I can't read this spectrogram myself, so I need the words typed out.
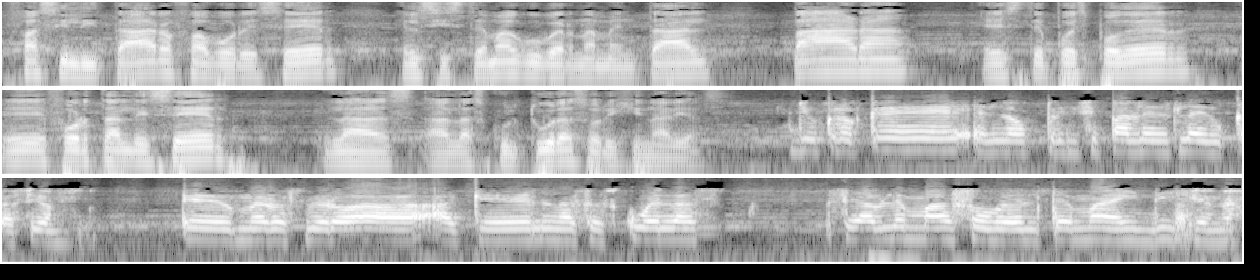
facilitar o favorecer el sistema gubernamental para este pues poder eh, fortalecer las a las culturas originarias? Yo creo que lo principal es la educación. Eh, me refiero a, que en las escuelas se hable más sobre el tema indígena,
